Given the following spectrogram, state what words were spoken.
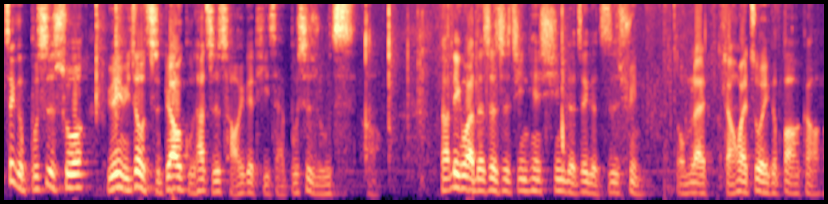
这个不是说元宇宙指标股它只炒一个题材，不是如此啊。那另外的，这是今天新的这个资讯，我们来赶快做一个报告。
